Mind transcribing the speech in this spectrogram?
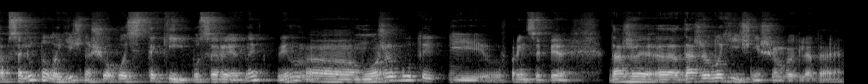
абсолютно логічно, що ось такий посередник він е, може бути і, в принципі, даже, е, даже логічнішим виглядає.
